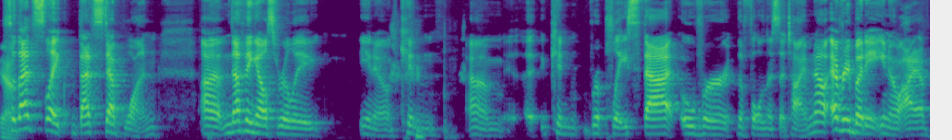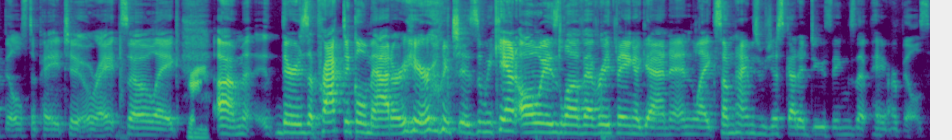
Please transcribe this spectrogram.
Yeah. So that's like that's step one. Uh, nothing else really, you know, can um, uh, can replace that over the fullness of time. Now, everybody, you know, I have bills to pay too, right? So, like, right. Um, there's a practical matter here, which is we can't always love everything again, and like sometimes we just got to do things that pay our bills.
